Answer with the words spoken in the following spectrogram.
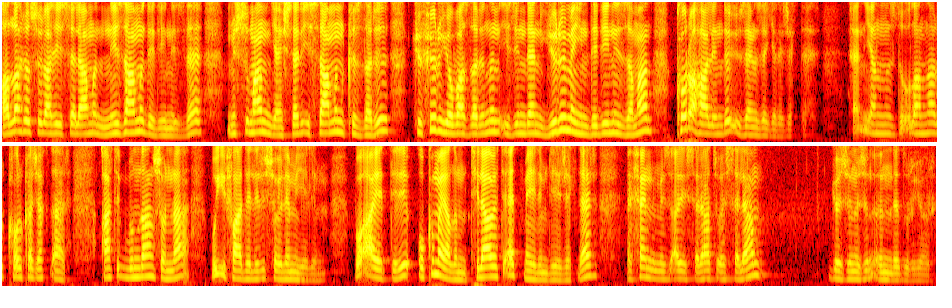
Allah Resulü Aleyhisselam'ın nizamı dediğinizde Müslüman gençleri, İslam'ın kızları küfür yobazlarının izinden yürümeyin dediğiniz zaman koro halinde üzerinize gelecekler. En yanınızda olanlar korkacaklar. Artık bundan sonra bu ifadeleri söylemeyelim. Bu ayetleri okumayalım, tilavet etmeyelim diyecekler. Efendimiz Aleyhisselatü Vesselam gözünüzün önünde duruyor.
